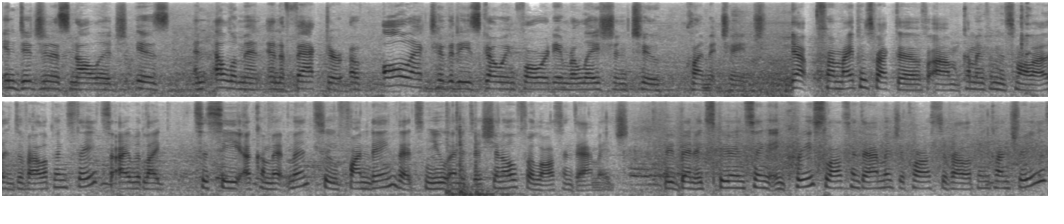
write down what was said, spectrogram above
indigenous knowledge is an element and a factor of all activities going forward in relation to climate change. Yeah, from my perspective, um, coming from the small island developing states, I would like to see a commitment to funding that's new and additional for loss and damage. We've been experiencing increased loss and damage across developing countries,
